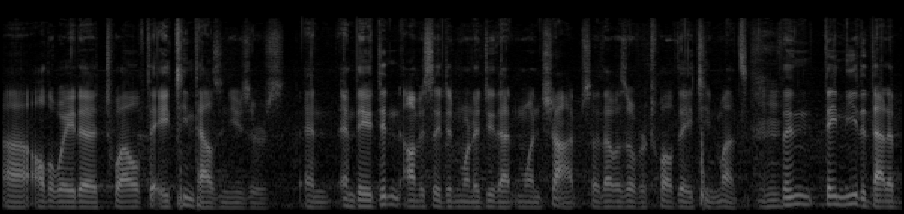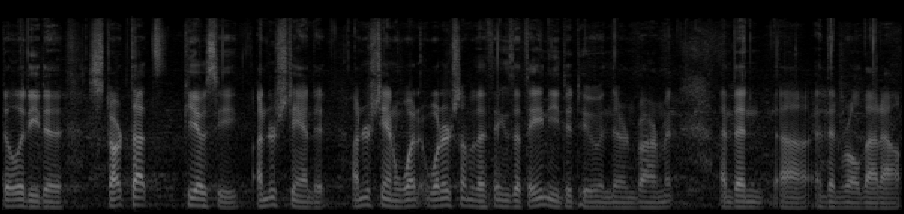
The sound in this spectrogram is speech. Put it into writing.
Uh, all the way to 12 to 18,000 users, and and they didn't obviously didn't want to do that in one shot. So that was over 12 to 18 months. Mm-hmm. Then they needed that ability to start that POC, understand it, understand what what are some of the things that they need to do in their environment, and then uh, and then roll that out.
